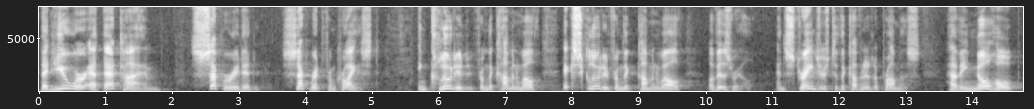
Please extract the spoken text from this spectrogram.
that you were at that time separated, separate from Christ, included from the commonwealth, excluded from the commonwealth of Israel, and strangers to the covenant of promise, having no hope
